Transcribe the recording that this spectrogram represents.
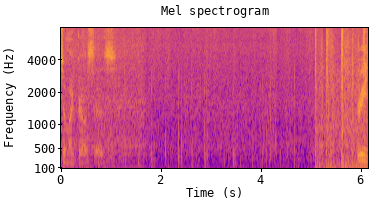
That's what my girl says. Three.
